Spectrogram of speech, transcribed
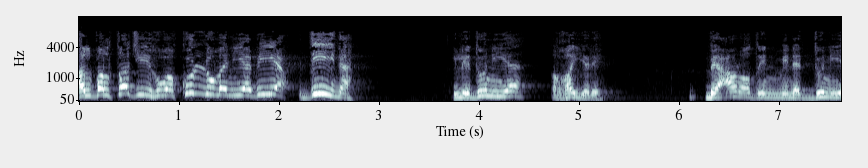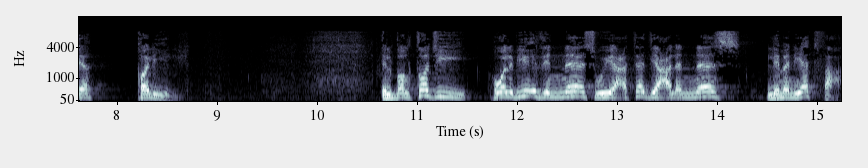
البلطجي هو كل من يبيع دينه لدنيا غيره بعرض من الدنيا قليل البلطجي هو اللي بيؤذي الناس ويعتدي على الناس لمن يدفع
